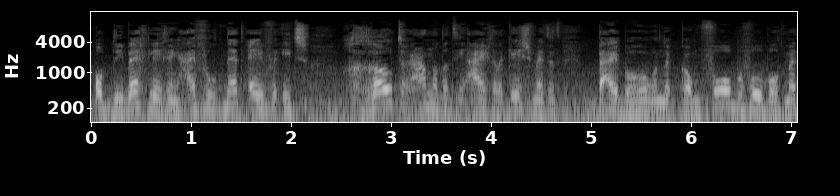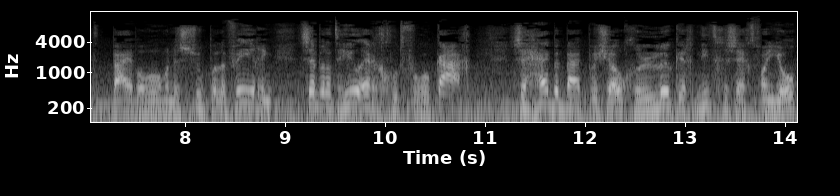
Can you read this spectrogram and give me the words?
op die wegligging. Hij voelt net even iets groter aan dan dat hij eigenlijk is met het bijbehorende comfort bijvoorbeeld, met bijbehorende soepele vering. Ze hebben dat heel erg goed voor elkaar. Ze hebben bij Peugeot gelukkig niet gezegd van joh,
